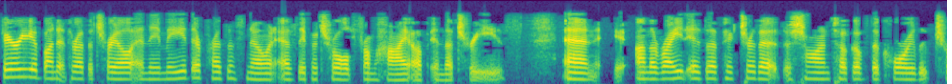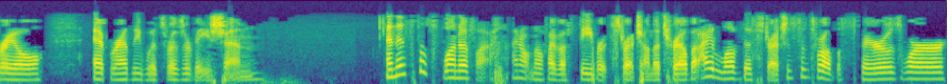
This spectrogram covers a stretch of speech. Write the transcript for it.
very abundant throughout the trail, and they made their presence known as they patrolled from high up in the trees. And on the right is a picture that Sean took of the Quarry Loop Trail at Bradley Woods Reservation. And this was one of, I don't know if I have a favorite stretch on the trail, but I love this stretch. This is where all the sparrows were,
